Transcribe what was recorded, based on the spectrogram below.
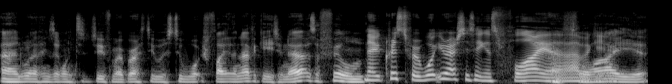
And one of the things I wanted to do for my birthday was to watch Flight of the Navigator. Now, that was a film. Now, Christopher, what you're actually saying is fly a navigator.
